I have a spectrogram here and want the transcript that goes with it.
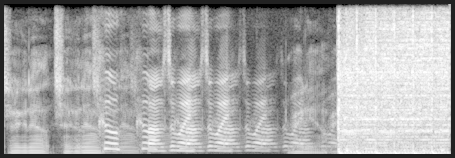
Check it out. Check it out. Cool, cool. Bombs away. Bombs away. Bombs away. Radio. gestures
